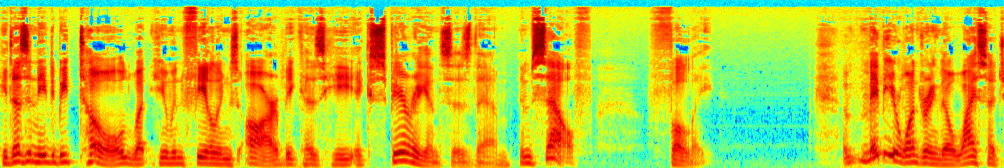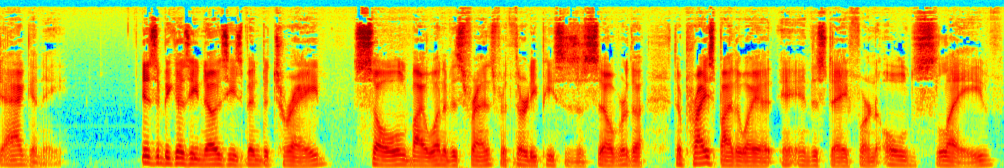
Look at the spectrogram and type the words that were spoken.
he doesn't need to be told what human feelings are because he experiences them himself fully. Maybe you're wondering, though, why such agony? Is it because he knows he's been betrayed, sold by one of his friends for 30 pieces of silver? The, the price, by the way, uh, in this day for an old slave.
